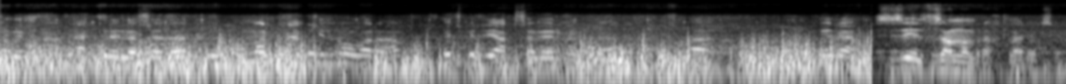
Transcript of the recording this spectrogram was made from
sürüşlə təhqir eləsə də, bunlar təmkinli olaraq heç bir reaksiya vermirdilər. Və belə Sizi iltizamla buraxdılar yoxsa?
